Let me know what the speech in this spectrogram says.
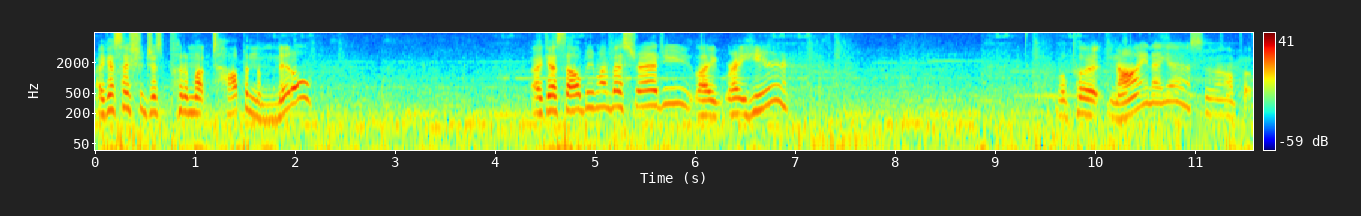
I guess I should just put them up top in the middle? I guess that'll be my best strategy, like right here. We'll put nine, I guess, and I'll put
